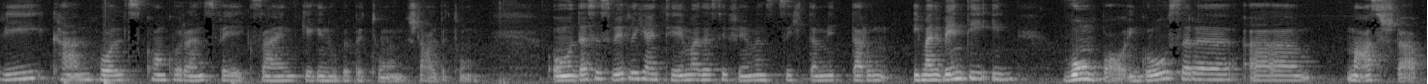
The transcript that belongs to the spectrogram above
wie kann Holz konkurrenzfähig sein gegenüber Beton, Stahlbeton. Und das ist wirklich ein Thema, dass die Firmen sich damit darum, ich meine, wenn die in Wohnbau, in größere äh, Maßstab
